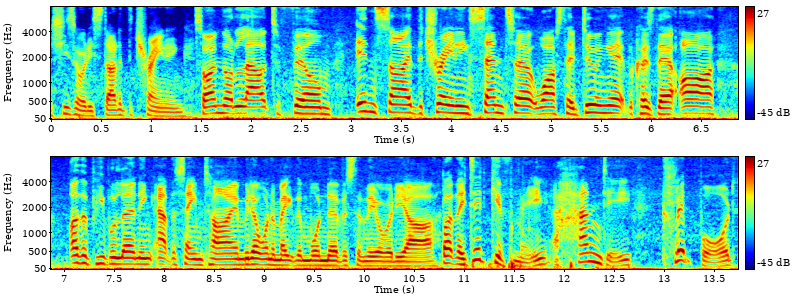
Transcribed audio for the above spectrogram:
and she's already started the training. So I'm not allowed to film inside the training center whilst they're doing it because there are other people learning at the same time. We don't want to make them more nervous than they already are. But they did give me a handy clipboard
